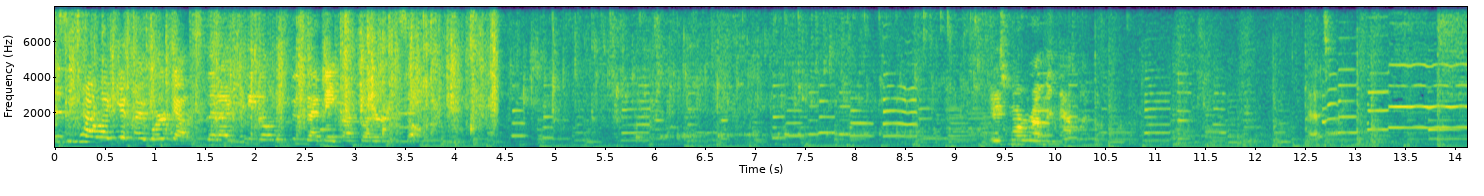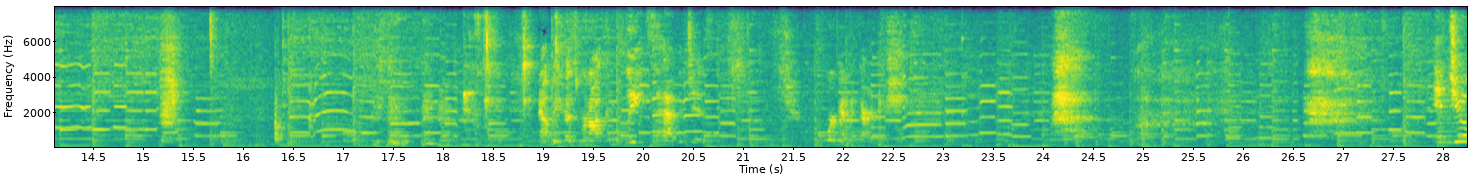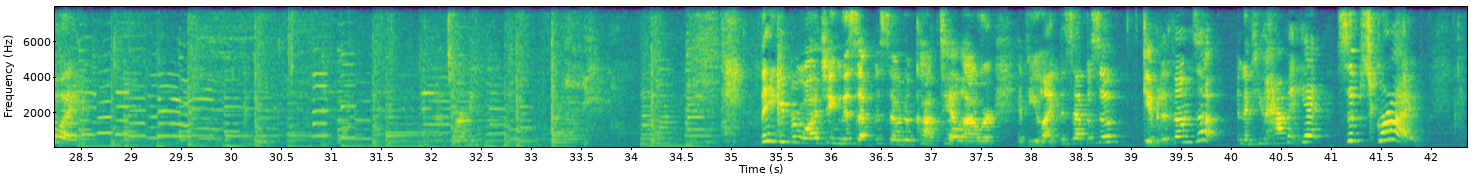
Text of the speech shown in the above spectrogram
This is how I get my workout so that I can eat all the food I make on butter and salt. There's more rum in that one. That's fine. now because we're not complete savages, we're gonna garnish. Enjoy! Thank you for watching this episode of Cocktail Hour. If you like this episode, give it a thumbs up. And if you haven't yet, subscribe.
